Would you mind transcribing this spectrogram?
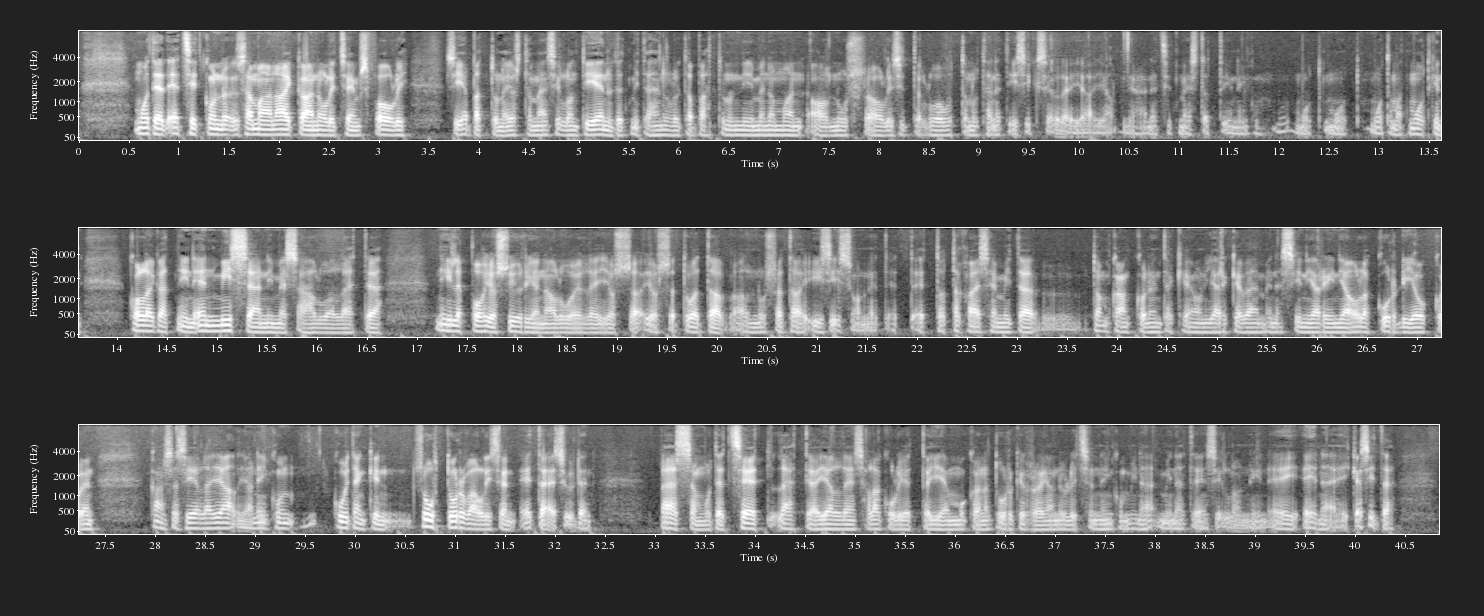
mutta et, et sitten kun samaan aikaan oli James Foley siepattuna, josta mä en silloin tiennyt, että mitä hän oli tapahtunut, niin nimenomaan Al-Nusra oli sitten luovuttanut hänet Isikselle ja, ja, ja hänet sitten mestattiin niin kuin muut, muut, muutamat muutkin kollegat, niin en missään nimessä halua lähteä niille Pohjois-Syyrian alueille, jossa, jossa tuota Al-Nusra tai ISIS on. Että et, et totta kai se, mitä Tom Kankkonen tekee, on järkevää mennä Sinjariin ja olla kurdijoukkojen kanssa siellä ja, ja niin kuin kuitenkin suht turvallisen etäisyyden päässä, mutta et se, että lähteä jälleen salakuljettajien mukana Turkin rajan ylitse, niin kuin minä, minä tein silloin, niin ei enää, eikä sitä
